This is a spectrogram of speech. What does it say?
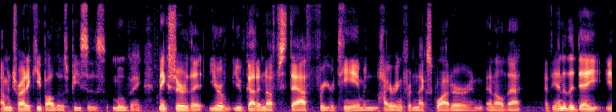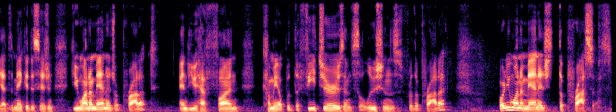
I'm going to try to keep all those pieces moving. Make sure that you're, you've got enough staff for your team and hiring for the next quarter and, and all that. At the end of the day, you have to make a decision. Do you want to manage a product? And do you have fun coming up with the features and solutions for the product? Or do you want to manage the process?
